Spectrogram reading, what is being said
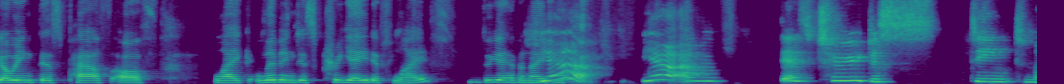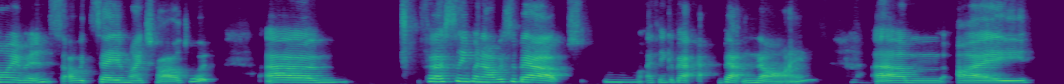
going this path of like living this creative life. Do you have an idea? Yeah, yeah. Um, there's two just distinct moments, I would say, in my childhood. Um, firstly, when I was about, mm, I think about about nine, um, I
